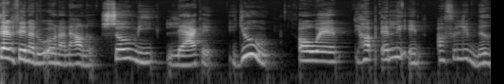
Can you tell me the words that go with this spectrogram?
Den finder du under navnet SoMe Lærke Jul. Og øh, hop endelig ind og følg med.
